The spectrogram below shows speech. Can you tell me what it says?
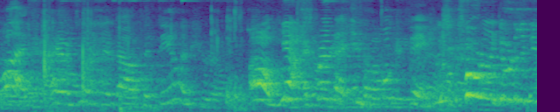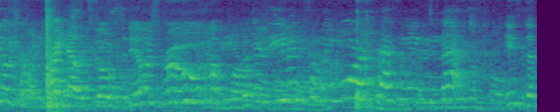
Plus, I haven't told you about the dealer's room. Oh, yeah, I read that in the book thing. We should totally go to the dealer's room. Right now, let's go to the dealer's room. But there's even something more fascinating than that. Is the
